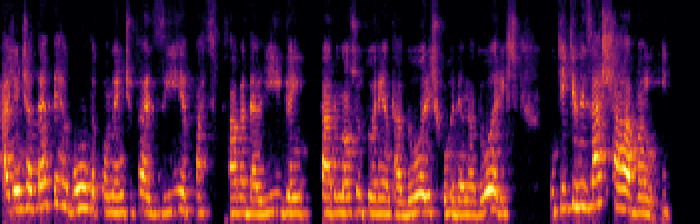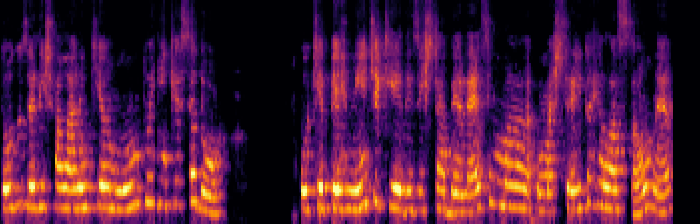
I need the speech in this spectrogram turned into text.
A gente até pergunta, quando a gente fazia, participava da liga, para os nossos orientadores, coordenadores, o que, que eles achavam. E todos eles falaram que é muito enriquecedor, porque permite que eles estabelecem uma, uma estreita relação né,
